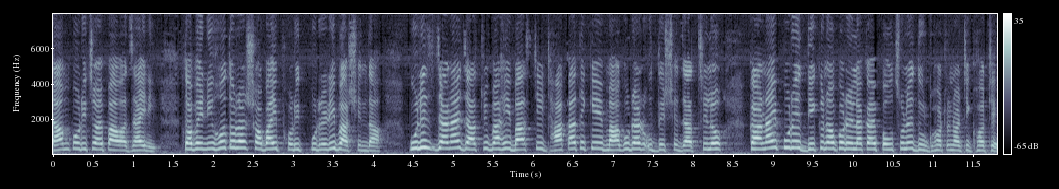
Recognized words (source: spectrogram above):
নাম পরিচয় পাওয়া যায়নি। তবে নিহতরা সবাই ফরিদপুরেরই বাসিন্দা। পুলিশ জানায় যাত্রীবাহী বাসটি ঢাকা থেকে মাগুরার উদ্দেশ্যে যাচ্ছিল। কানাইপুরে দিকনগর এলাকায় পৌঁছলে দুর্ঘটনাটি ঘটে।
